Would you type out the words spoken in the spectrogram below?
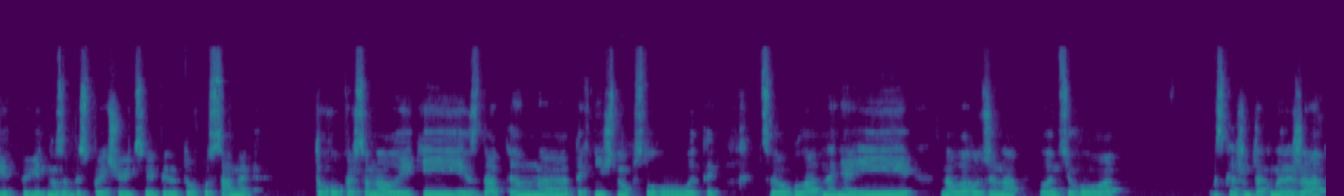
відповідно забезпечують підготовку саме того персоналу, який здатен е, технічно обслуговувати це обладнання, і налагоджена ланцюгова, скажімо так, мережа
